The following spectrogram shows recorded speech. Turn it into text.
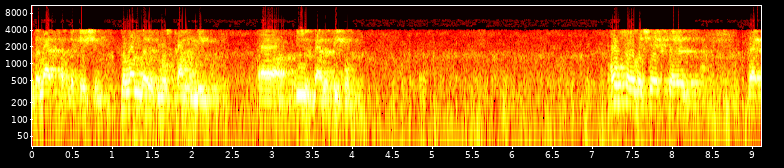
The last supplication, the one that is most commonly uh, used by the people. Also the Shaykh says that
